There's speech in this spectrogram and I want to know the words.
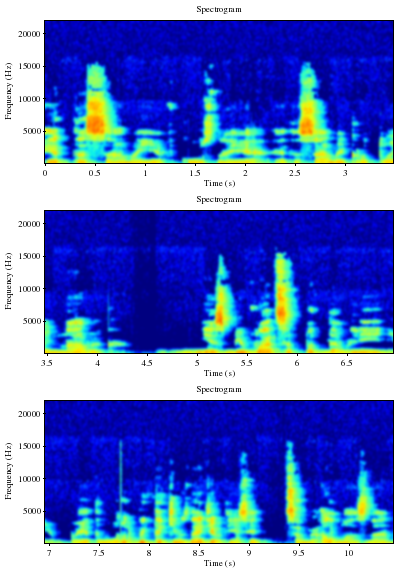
это самое вкусное, это самый крутой навык. Не сбиваться под давлением. Поэтому вот быть таким, знаете, вот если самый алмаз, да?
